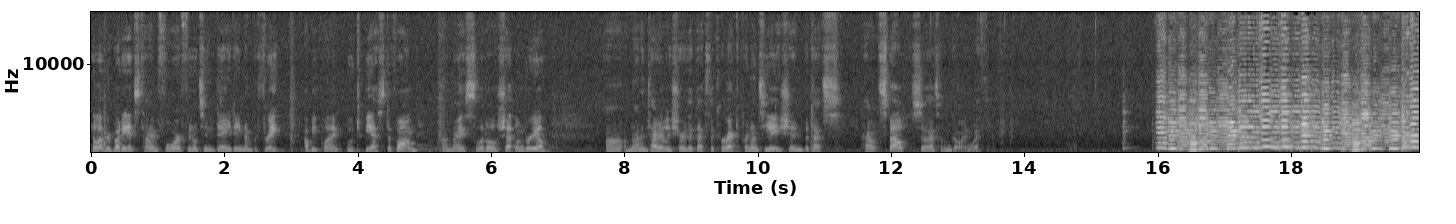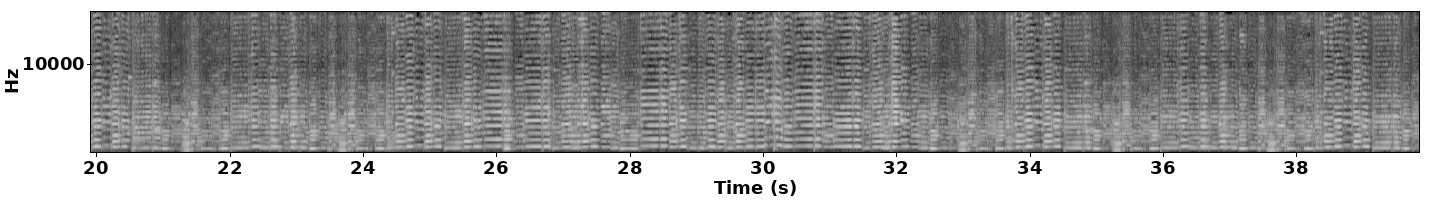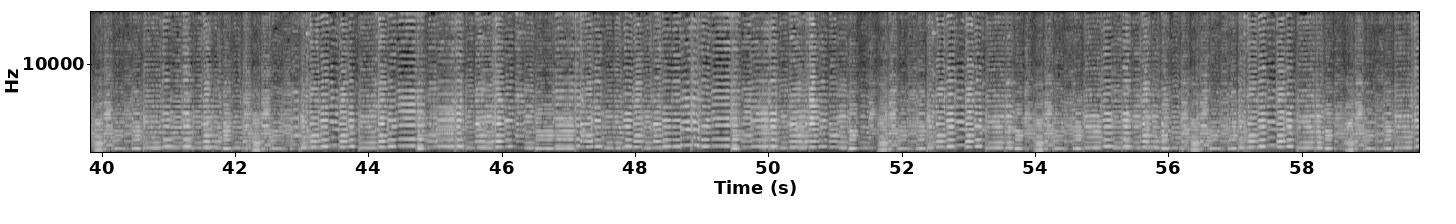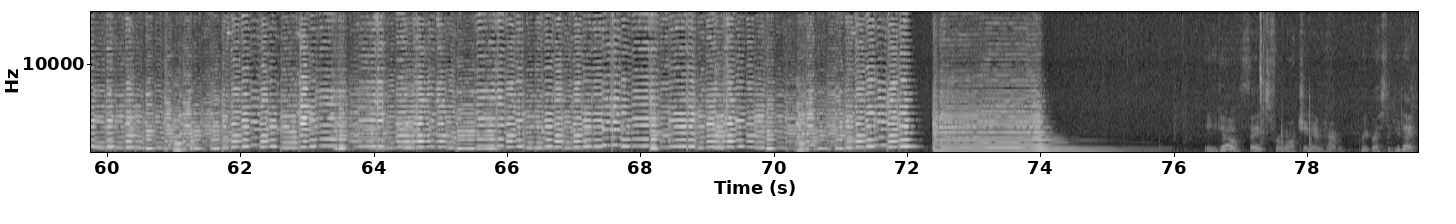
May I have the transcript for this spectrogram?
Hello everybody, it's time for Fiddle Tune Day, day number three. I'll be playing Ut Bies a nice little Shetland reel. Uh, I'm not entirely sure that that's the correct pronunciation, but that's how it's spelled, so that's what I'm going with. Go. Thanks for watching and have a great rest of your day.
